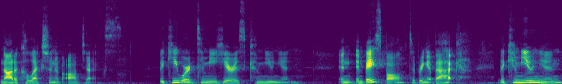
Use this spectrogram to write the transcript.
not a collection of objects. The key word to me here is communion. In, in baseball, to bring it back, the communion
